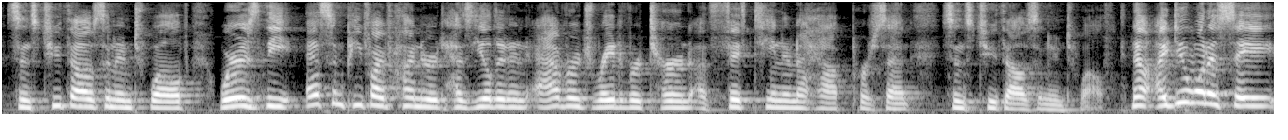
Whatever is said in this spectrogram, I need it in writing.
since 2012, whereas the S&P 500 has yielded an average rate of return of 15.5% since 2012. Now, I do want to say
